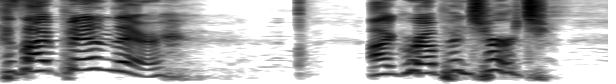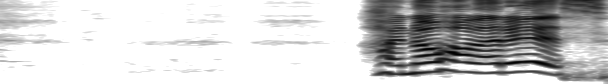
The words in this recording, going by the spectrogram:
Because I've been there. I grew up in church. I know how that is.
